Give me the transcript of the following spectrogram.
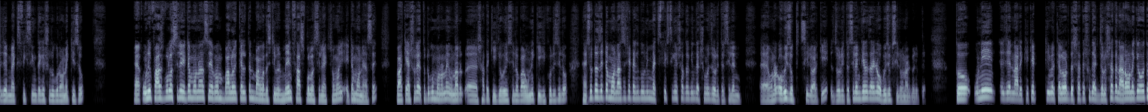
এই যে ম্যাক্স ফিক্সিং থেকে শুরু করে অনেক কিছু। উনি ফাস্ট বোলার ছিলেন, এটা মনে আছে, এবং ভালোই খেলতেন বাংলাদেশ টিমের মেন ফাস্ট বোলার ছিলেন এক সময় এটা মনে আছে। বাকি আসলে এতটুকু মনে নাই ওনার সাথে কি কি হয়েছিল বা উনি কি কি করেছিল। হ্যাঁ কিছুটা যেটা মনে আছে সেটা কিন্তু উনি ম্যাক্স ফিক্সিং এর সাথে কিন্তু একসময় জড়িত ছিলেন ওনার অভিযোগ ছিল আর কি, জড়িত ছিলেন কিনা জানি না, অভিযোগ ছিল ওনার বিরুদ্ধে। তো উনি এই যে নারী ক্রিকেট টিমের খেলোয়াড়দের সাথে শুধু একজনের সাথে আরও অনেকে হয়তো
